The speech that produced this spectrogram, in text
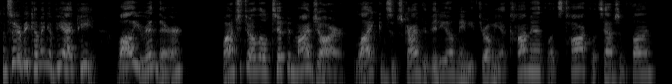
consider becoming a VIP. While you're in there, why don't you throw a little tip in my jar? Like and subscribe to the video. Maybe throw me a comment. Let's talk. Let's have some fun.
